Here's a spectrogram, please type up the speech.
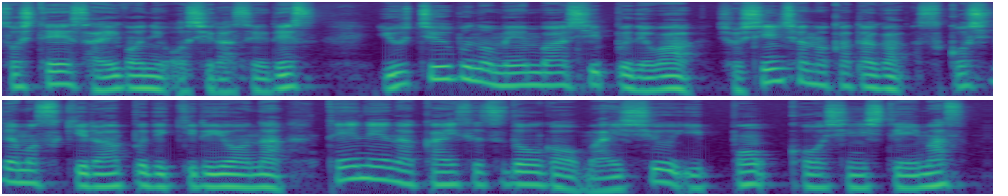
そして最後にお知らせです。YouTube のメンバーシップでは初心者の方が少しでもスキルアップできるような丁寧な解説動画を毎週1本更新しています。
